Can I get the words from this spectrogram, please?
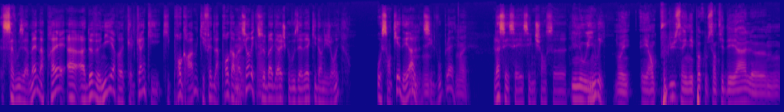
ça vous amène après à, à devenir quelqu'un qui, qui programme, qui fait de la programmation Ouais, avec ce ouais, bagage que vous avez acquis dans les journées, au Sentier des Halles, Mm, mm. s'il vous plaît. Là, c'est- une chance euh, Inouï. inouïe. Oui. Et en plus, à une époque où le Sentier des Halles euh,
